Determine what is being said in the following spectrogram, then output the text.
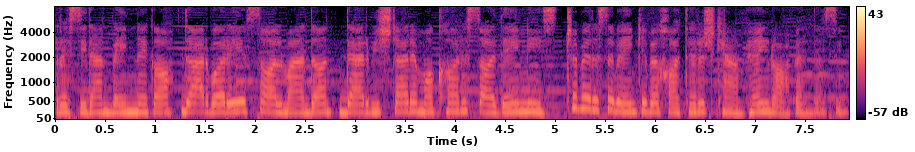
رسیدن به این نگاه درباره سالمندان در بیشتر ما کار ساده نیست چه برسه به اینکه به خاطرش کمپین راه بندازیم.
